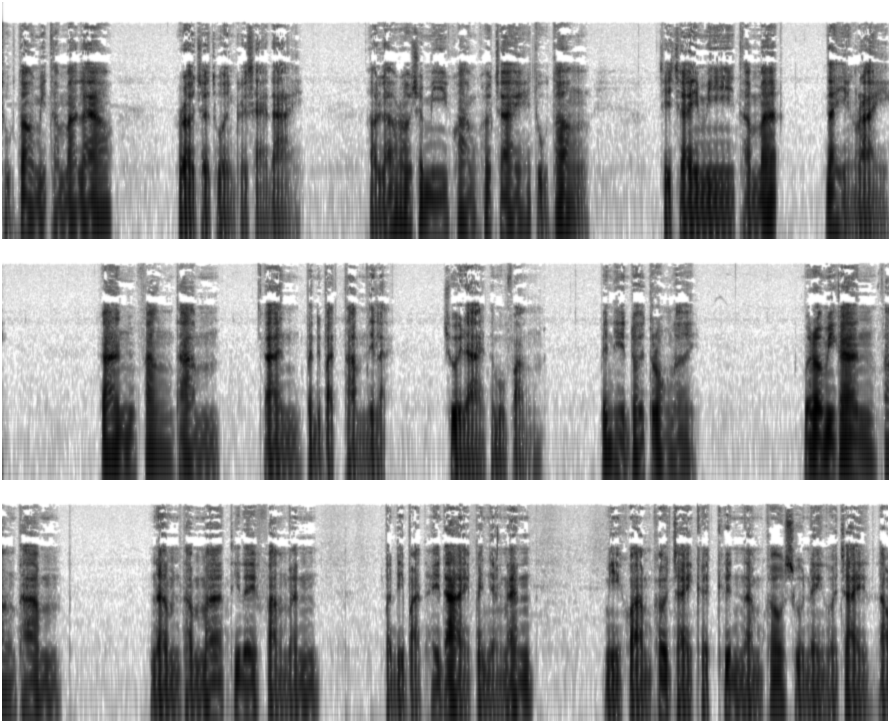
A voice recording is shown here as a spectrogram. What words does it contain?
ถูกต้องมีธรรมะแล้ว เราจะทวนกระแสได้ เอาแล้วเราจะมีความเข้าใจให้ถูกต้อง จิตใจมีธรรมะได้อย่างไร การฟังธรรม การปฏิบัติธรรมนี่แหละ ช่วยได้ท่านผู้ฟัง เป็นเหตุโดยตรงเลย เมื่อเรามีการฟังธรรมนำธรรมะที่ได้ฟังนั้น ปฏิบัติให้ได้เป็นอย่างนั้น มีความเข้าใจเกิดขึ้นนำเข้าสู่ในหัวใจเรา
